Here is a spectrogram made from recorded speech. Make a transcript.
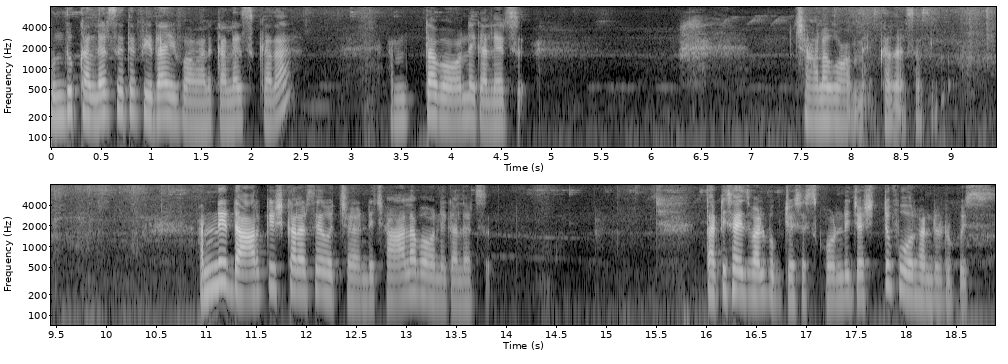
ముందు కలర్స్ అయితే ఫిదా అయిపోవాలి. కలర్స్ కదా? అంత బాగున్నాయి కలర్స్. చాలా బాగున్నాయి కలర్స్ అసలు. అన్ని డార్కిష్ కలర్సే వచ్చాయండి. చాలా బాగున్నాయి కలర్స్. థర్టీ సైజ్ వాళ్ళు బుక్ చేసేసుకోండి. Just four hundred rupees.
